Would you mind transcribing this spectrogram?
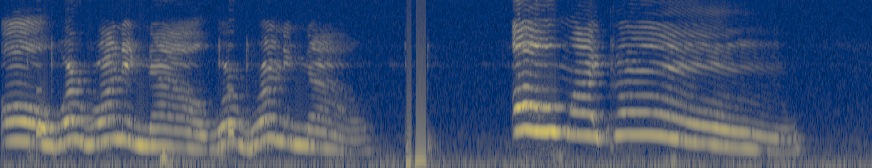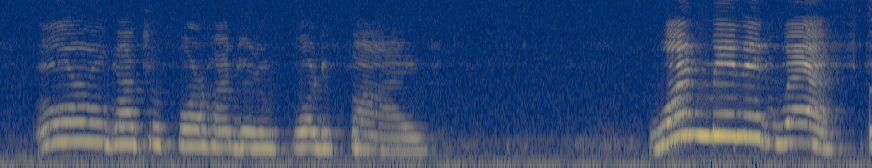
Oh, we're running now. We're running now. Oh my god! Oh, we got to 445. One minute left.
